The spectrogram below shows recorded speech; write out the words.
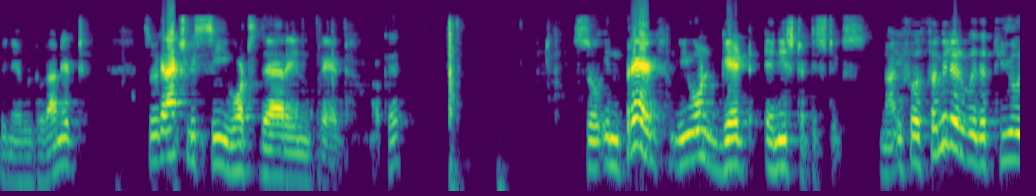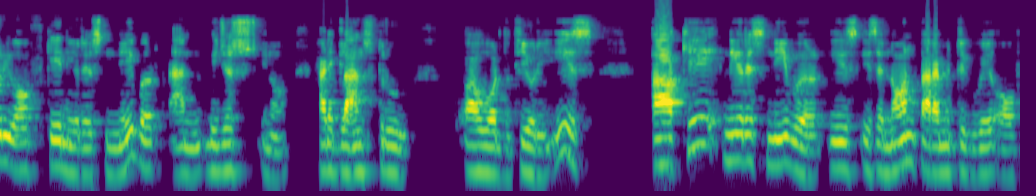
been able to run it. So we can actually see what's there in pred. Okay. So in PRED, we won't get any statistics. Now, if you're familiar with the theory of k nearest neighbor and we just, you know, had a glance through uh, what the theory is, uh, k nearest neighbor is, is a non-parametric way of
